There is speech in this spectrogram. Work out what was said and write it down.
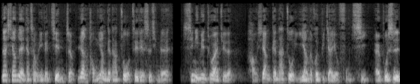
那相对来，他成为一个见证，让同样跟他做这件事情的人，心里面突然觉得。好像跟他做一样的会比较有福气，而不是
